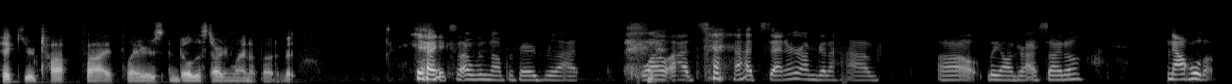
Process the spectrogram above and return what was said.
Pick your top five players and build a starting lineup out of it. Yikes! I was not prepared for that. Well, at at center, I'm gonna have uh, Leon Draisaitl. Now hold up,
